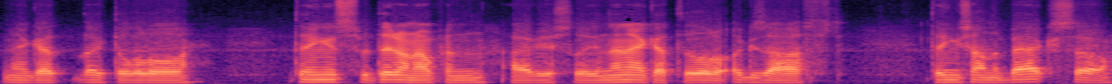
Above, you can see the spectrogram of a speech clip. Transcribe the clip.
and I got like the little things, but they don't open, obviously. And then I got the little exhaust things on the back, so...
